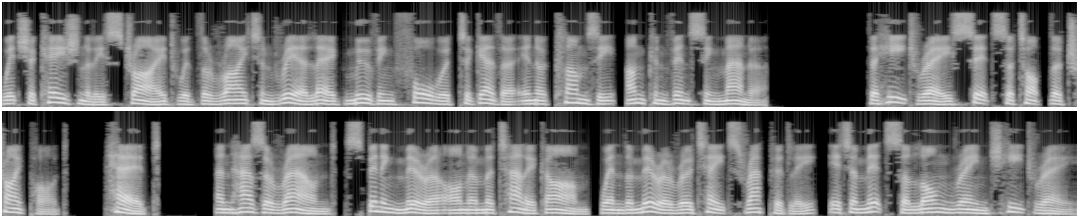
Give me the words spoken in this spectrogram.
which occasionally stride with the right and rear leg moving forward together in a clumsy, unconvincing manner. The heat ray sits atop the tripod head and has a round, spinning mirror on a metallic arm. When the mirror rotates rapidly, it emits a long-range heat ray.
